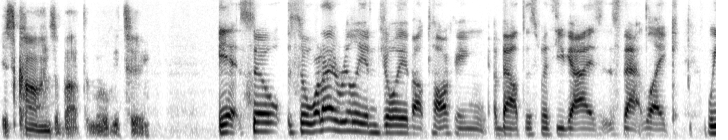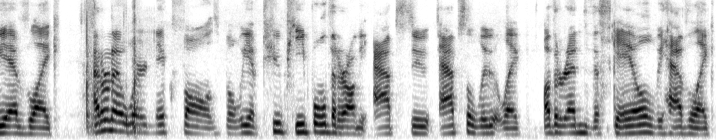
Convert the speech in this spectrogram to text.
his cons about the movie too. Yeah, so so what I really enjoy about talking about this with you guys is that like we have like I don't know where Nick falls, but we have two people that are on the absolute absolute like other end of the scale. We have like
